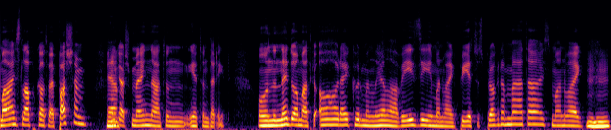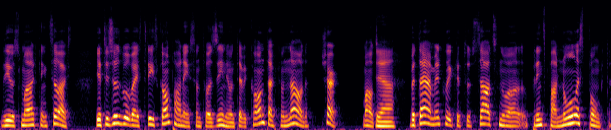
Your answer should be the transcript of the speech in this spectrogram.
mājaslapu kaut vai pašam, Jā. vienkārši mēģināt un iet un darīt. Un nedomāt, ka, oh, re, kur man lielā vīzija, man vajag piecus programmētājus, man vajag mm -hmm. divus mārketinga cilvēkus. Ja tu uzbūvēsi trīs kompānijas un to zini, un tev ir kontakti un nauda, sure, mauc. Bet tajā mirklī, kad tu sāc no principā nulles punkta,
